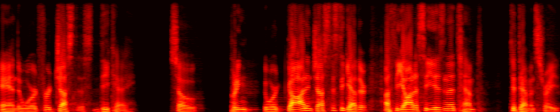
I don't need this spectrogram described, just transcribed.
and the word for justice, dike. So, putting the word God and justice together, a theodicy is an attempt to demonstrate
